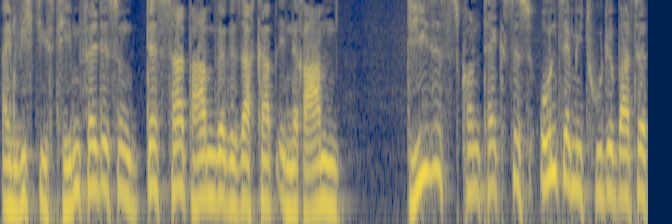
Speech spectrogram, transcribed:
ein wichtiges Themenfeld ist. Und deshalb haben wir gesagt gehabt, im Rahmen dieses Kontextes und der MeToo-Debatte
